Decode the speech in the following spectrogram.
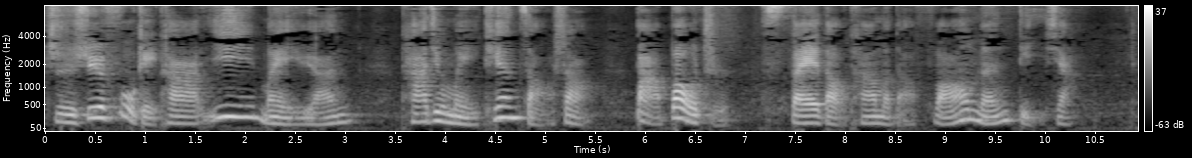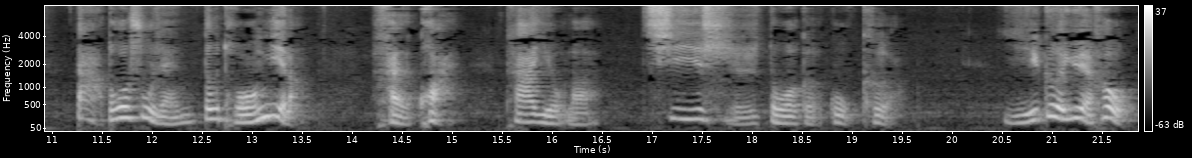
只需付给他一美元，他就每天早上把报纸塞到他们的房门底下。大多数人都同意了。很快，他有了七十多个顾客。一个月后，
